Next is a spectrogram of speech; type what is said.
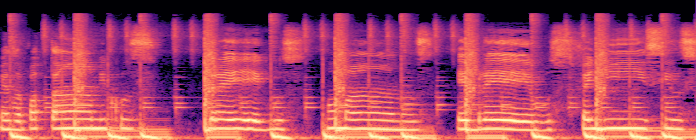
mesopotâmicos, gregos, romanos, hebreus, fenícios.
